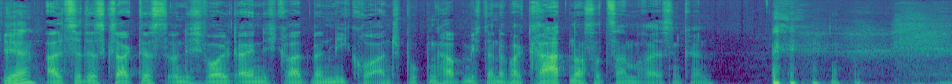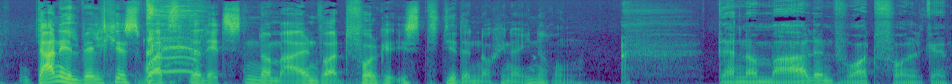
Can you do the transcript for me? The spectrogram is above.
Ja, als du das gesagt hast und ich wollte eigentlich gerade mein Mikro anspucken, habe mich dann aber gerade noch so zusammenreißen können. Daniel, welches Wort der letzten normalen Wortfolge ist dir denn noch in Erinnerung? Der normalen Wortfolge.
